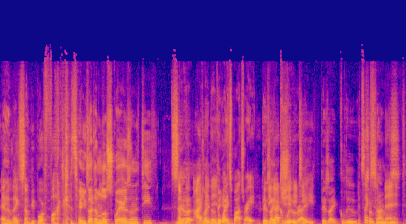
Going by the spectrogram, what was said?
And then like some people are fucked because And you got them little squares on the teeth. Some Yeah, people I like didn't. The white spots, right? There's you like got glue, right? teeth. There's like glue. it's like sometimes. cement.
